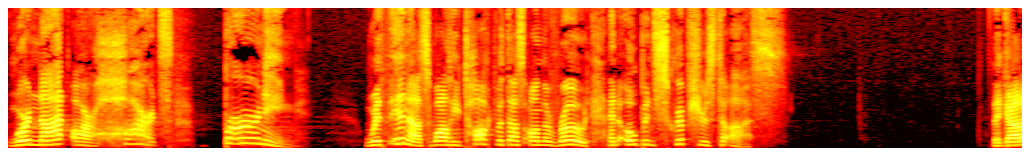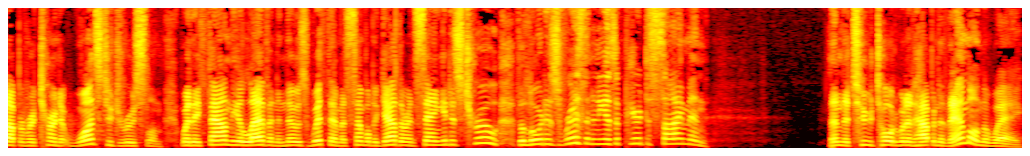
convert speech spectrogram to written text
Were not our hearts burning within us while he talked with us on the road and opened scriptures to us? They got up and returned at once to Jerusalem, where they found the eleven and those with them assembled together and saying, It is true, the Lord is risen and he has appeared to Simon. Then the two told what had happened to them on the way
